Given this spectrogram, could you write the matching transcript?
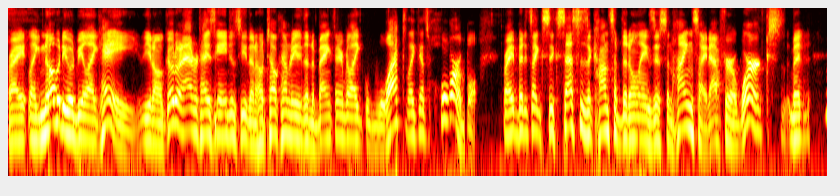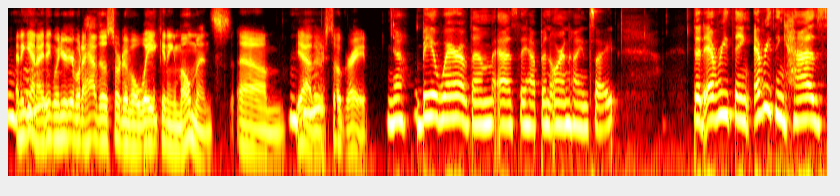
Right, like nobody would be like, "Hey, you know, go to an advertising agency, then a hotel company, then a bank." They'd be like, "What? Like that's horrible." right? But it's like success is a concept that only exists in hindsight after it works. But and again, I Mhm. think when you're able to have those sort of awakening moments, um, yeah, Mhm. they're so great. Yeah, be aware of them as they happen or in hindsight. That everything everything has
